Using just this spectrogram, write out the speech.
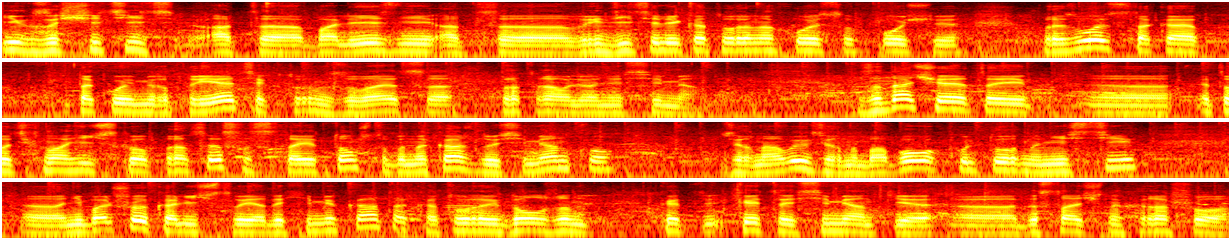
их защитить от э, болезней, от э, вредителей, которые находятся в почве, производится такая, такое мероприятие, которое называется протравливание семян. Задача этой, э, этого технологического процесса состоит в том, чтобы на каждую семянку зерновых, зернобобовых культур нанести э, небольшое количество ядохимиката, который должен к этой, к этой семянке э, достаточно хорошо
